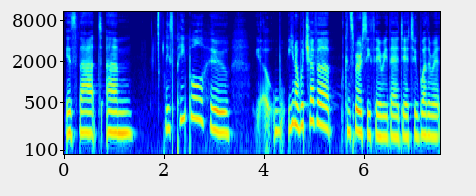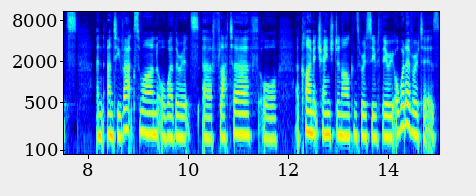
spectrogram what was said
is that um, these people who, you know, whichever conspiracy theory they're dear to, whether it's an anti vax one, or whether it's a flat earth, or a climate change denial conspiracy theory, or whatever it is,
